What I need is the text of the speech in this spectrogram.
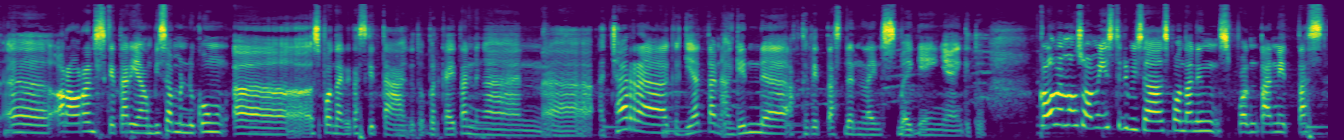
uh, orang-orang di sekitar yang bisa mendukung uh, spontanitas kita gitu. Berkaitan dengan uh, acara kegiatan agenda aktivitas dan lain sebagainya gitu. Kalau memang suami istri bisa spontanin spontanitas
